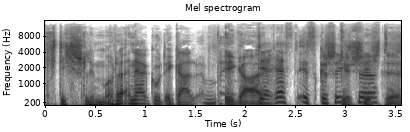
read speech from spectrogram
Richtig schlimm, oder? Na gut, egal. Egal. Der Rest ist Geschichte. Geschichte.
